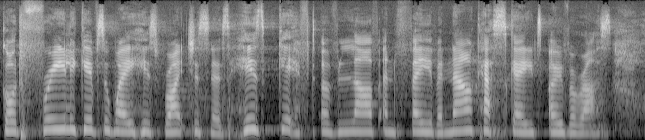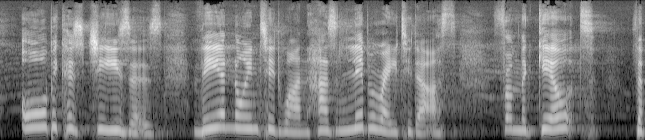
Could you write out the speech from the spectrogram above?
God freely gives away his righteousness. His gift of love and favor now cascades over us. All because Jesus, the anointed one, has liberated us from the guilt, the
